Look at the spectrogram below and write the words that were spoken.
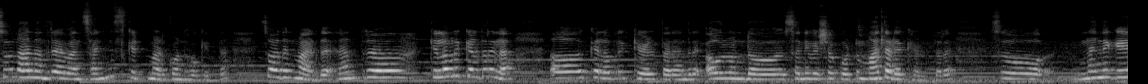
ಸೊ ನಾನು ಅಂದರೆ ಒಂದು ಸಣ್ಣ ಸ್ಕಿಟ್ ಮಾಡ್ಕೊಂಡು ಹೋಗಿದ್ದೆ. ಸೊ ಅದನ್ನು ಮಾಡಿದೆ. ನಂತರ ಕೆಲವ್ರಿಗೆ ಕೇಳ್ತಾರಲ್ಲ ಕೆಲವ್ರಿಗೆ ಕೇಳ್ತಾರೆ. ಅಂದರೆ ಅವರೊಂದು ಸನ್ನಿವೇಶ ಕೊಟ್ಟು ಮಾತಾಡೋಕ್ಕೆ ಹೇಳ್ತಾರೆ. ಸೊ ನನಗೆ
